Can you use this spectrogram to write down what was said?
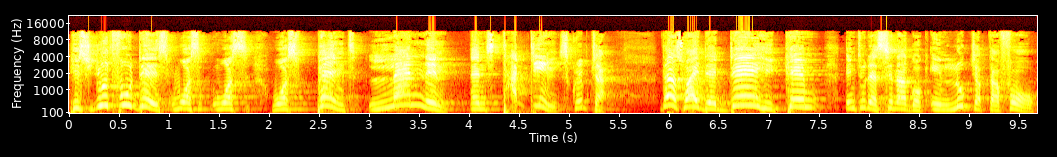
his youthful days was, was, was spent learning and studying scripture. That's why the day he came into the synagogue in Luke chapter 4,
